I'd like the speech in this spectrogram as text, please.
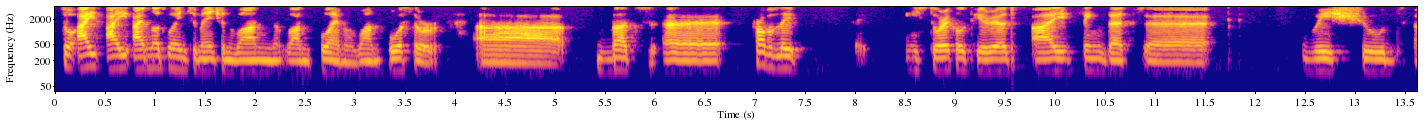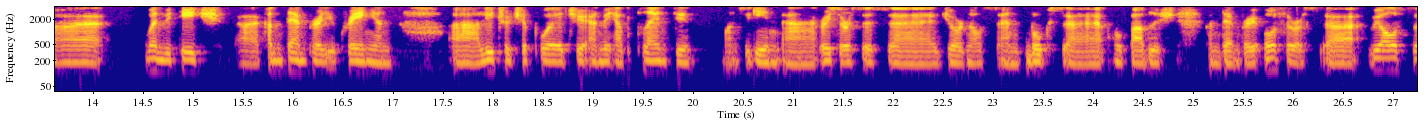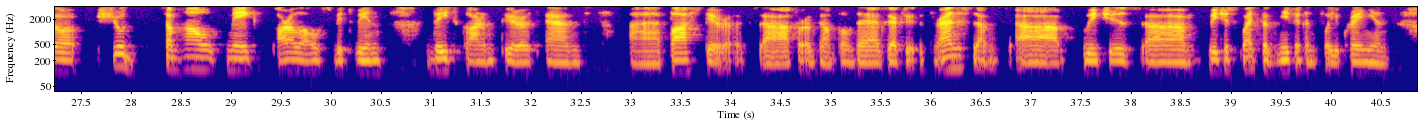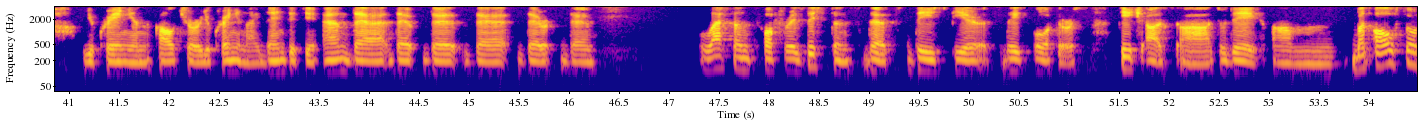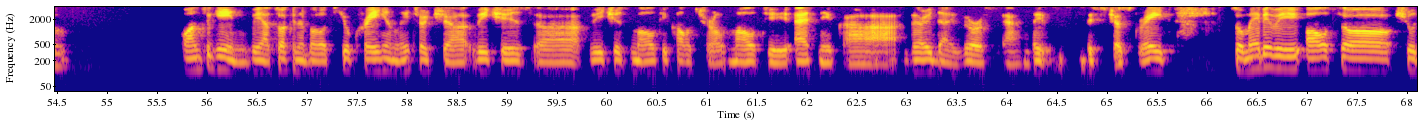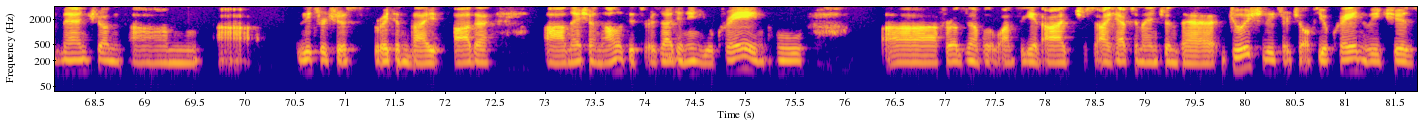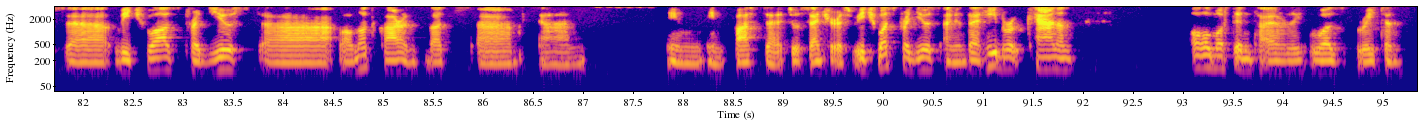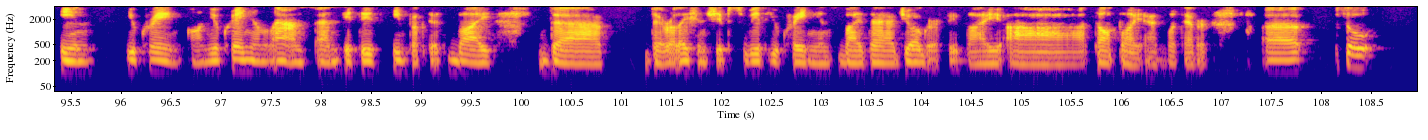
so I, I I'm not going to mention one one poem or one author but uh, probably historical periods, I think that uh, we should, when we teach contemporary Ukrainian literature, poetry, and we have plenty once again, uh, resources, uh, journals, and books uh, who publish contemporary authors. we also should somehow make parallels between this current period and uh, past periods. Uh, for example, the executed renaissance, uh, which is um, which is quite significant for Ukrainian Ukrainian culture, Ukrainian identity, and the the the the the, the lessons of resistance that these periods, these authors teach us uh, today, um, but also once again, we are talking about Ukrainian literature, which is uh, which is multicultural, multi-ethnic, uh, very diverse, and they, this is just great. So maybe we also should mention um, uh, literatures written by other uh, nationalities residing in Ukraine who uh, for example, once again, I just I have to mention the Jewish literature of Ukraine, which is uh, which was produced uh, well, not current, but uh, um, in in past uh, two centuries, which was produced. I mean, the Hebrew canon almost entirely was written in Ukraine on Ukrainian lands, and it is impacted by the the relationships with Ukrainians by their geography, by uh, topoi and whatever. Uh, so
